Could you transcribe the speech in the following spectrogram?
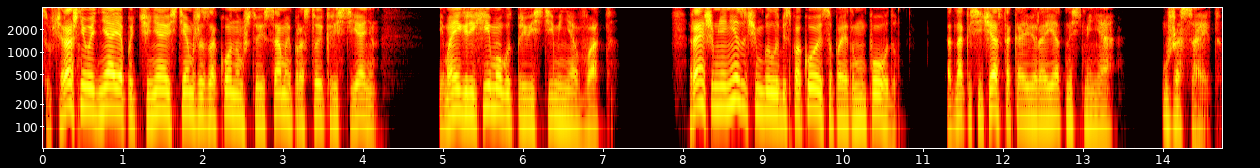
Со вчерашнего дня я подчиняюсь тем же законам, что и самый простой крестьянин, и мои грехи могут привести меня в ад. Раньше мне незачем было беспокоиться по этому поводу. Однако сейчас такая вероятность меня ужасает.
